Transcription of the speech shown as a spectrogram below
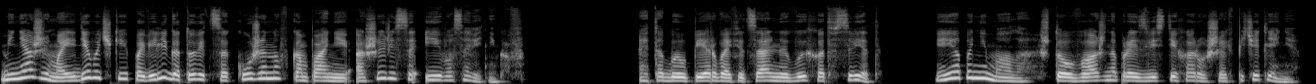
Меня же мои девочки повели готовиться к ужину в компании Ашириса и его советников. Это был первый официальный выход в свет, и я понимала, что важно произвести хорошее впечатление.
